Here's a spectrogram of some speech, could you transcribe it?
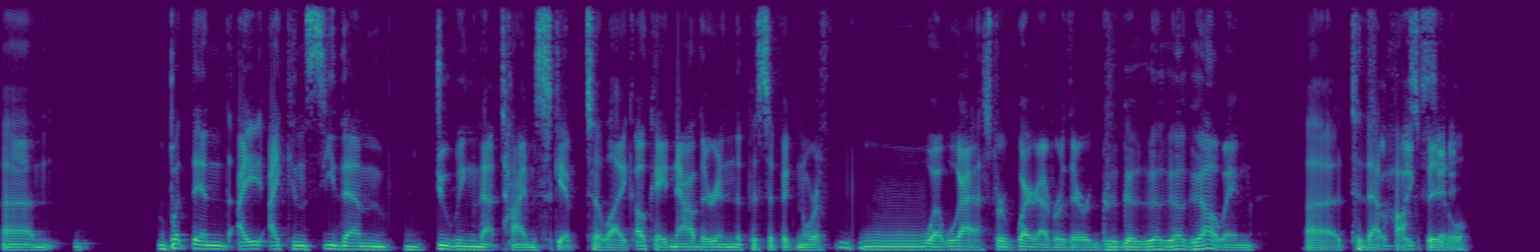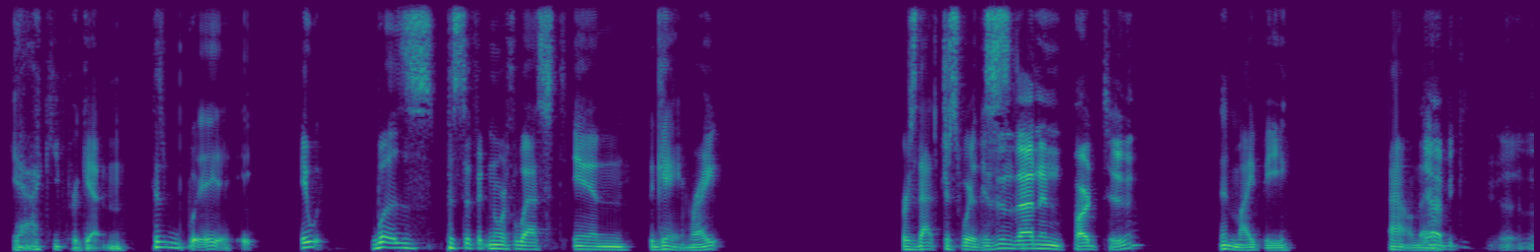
Um, but then I I can see them doing that time skip to like okay now they're in the Pacific Northwest or wherever they're g- g- g- going uh, to that so hospital. Yeah, I keep forgetting because it, it was Pacific Northwest in the game, right? Or is that just where? This, Isn't that in part two? It might be. I don't know. Yeah, because, uh,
